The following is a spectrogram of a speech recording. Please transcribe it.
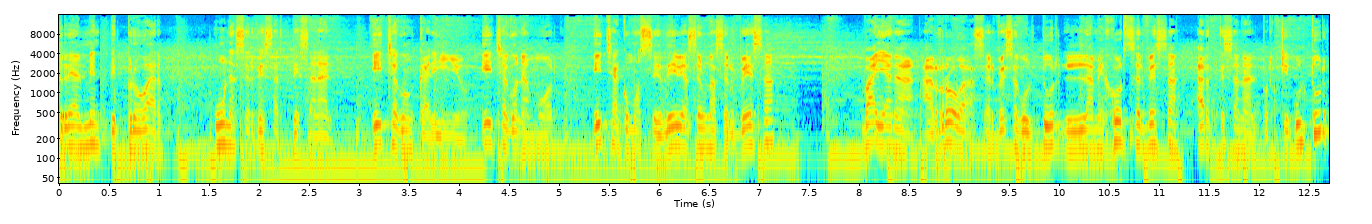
realmente probar una cerveza artesanal, hecha con cariño, hecha con amor, hecha como se debe hacer una cerveza, vayan a arroba cerveza cultur, la mejor cerveza artesanal, porque cultur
